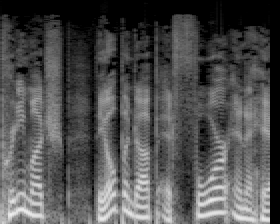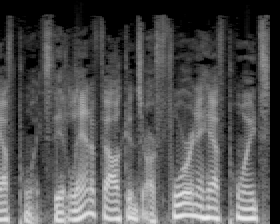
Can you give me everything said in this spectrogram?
pretty much they opened up at four and a half points. The Atlanta Falcons are four and a half points.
